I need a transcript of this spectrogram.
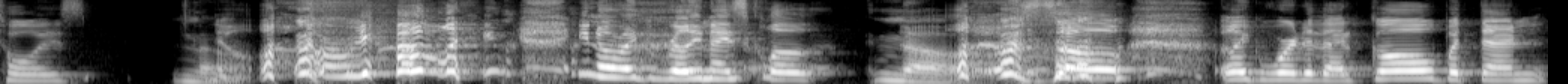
toys. No. No, or we have like you know like really nice clothes. No. so like where did that go but then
